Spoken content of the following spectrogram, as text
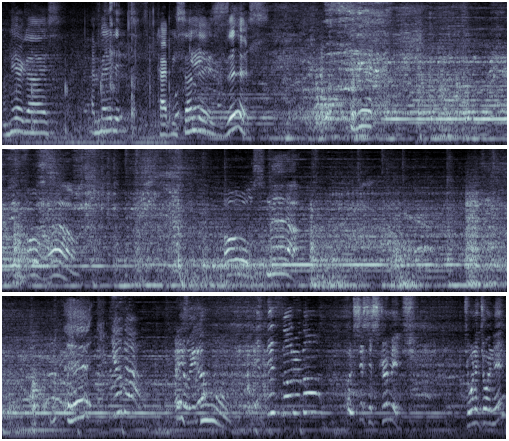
I'm here, guys. I made it. Happy Sunday. is this? You want to join in?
